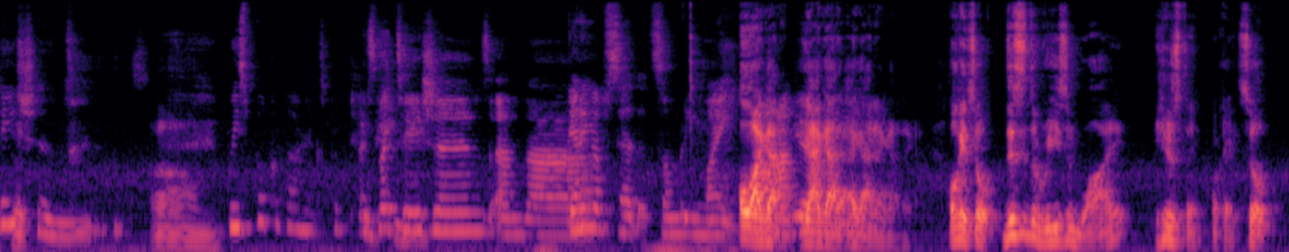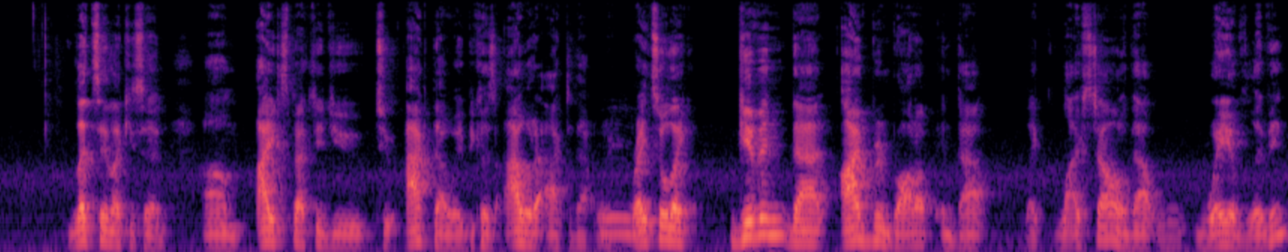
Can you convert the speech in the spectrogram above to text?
Expectations. um. We spoke about expectations. Expectations and uh, Getting upset that somebody might. Oh, I got it. Yeah, Yeah, I got it. I got it. I got it. Okay, so this is the reason why. Here's the thing. Okay, so let's say, like you said, um, I expected you to act that way because I would have acted that way, Mm. right? So, like, given that I've been brought up in that like lifestyle or that way of living,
